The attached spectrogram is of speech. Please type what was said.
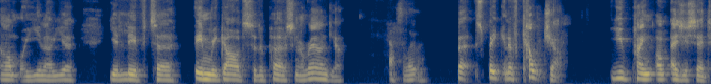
aren't we? You know, you you live to in regards to the person around you. absolutely But speaking of culture, you paint, of- as you said,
